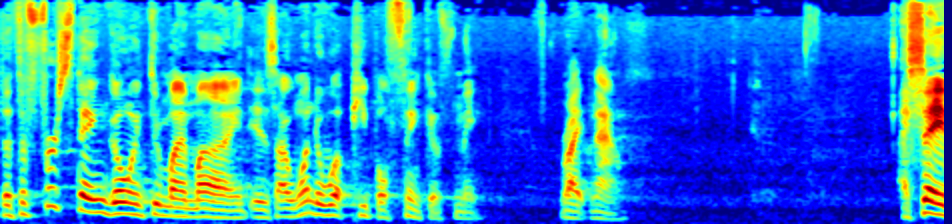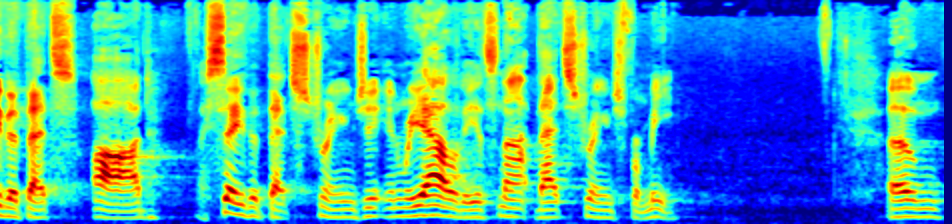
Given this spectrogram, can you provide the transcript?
that the first thing going through my mind is, I wonder what people think of me right now. I say that that's odd. I say that that's strange. In reality, it's not that strange for me. Um,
